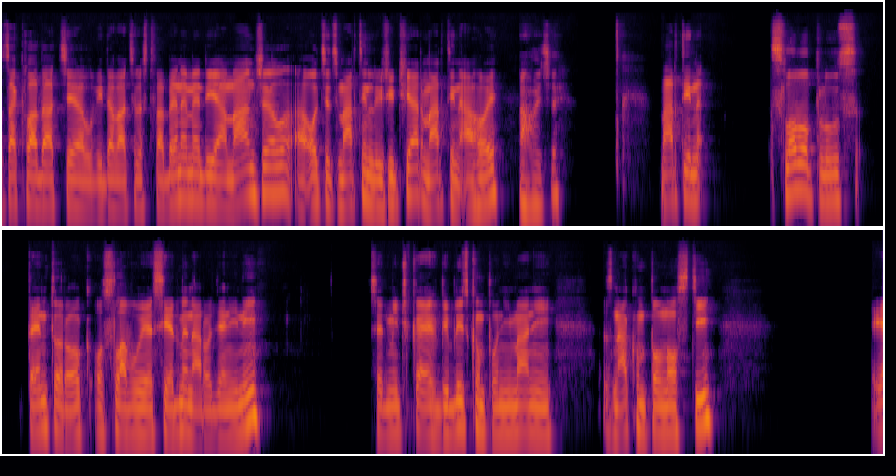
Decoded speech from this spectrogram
zakladateľ vydavateľstva Benemedia, manžel a otec Martin Ližičiar. Martin, ahoj. Ahojte. Martin, Slovo Plus tento rok oslavuje 7. narodeniny. Sedmička je v biblickom ponímaní znakom plnosti. Je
